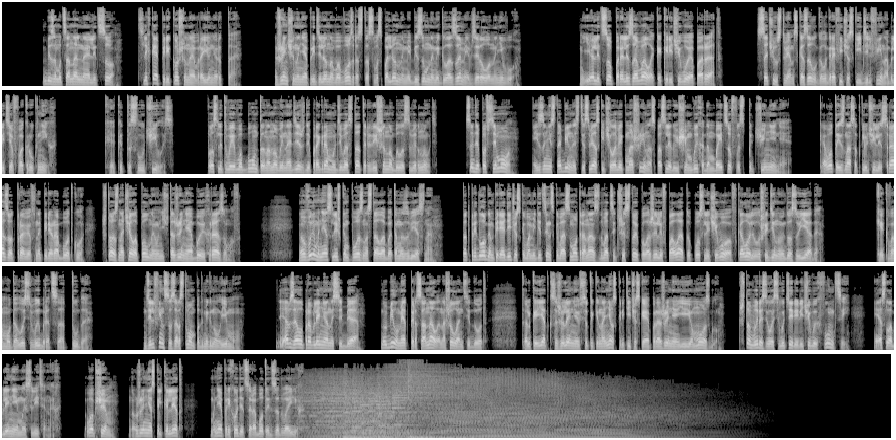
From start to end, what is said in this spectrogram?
Безэмоциональное лицо, слегка перекошенное в районе рта. Женщина неопределенного возраста с воспаленными безумными глазами взирала на него. Ее лицо парализовало, как и речевой аппарат. С сочувствием сказал голографический дельфин, облетев вокруг них. «Как это случилось?» После твоего бунта на Новой Надежде программу «Девастатор» решено было свернуть. Судя по всему, из-за нестабильности связки человек-машина с последующим выходом бойцов из подчинения. Кого-то из нас отключили сразу, отправив на переработку, что означало полное уничтожение обоих разумов. Увы, мне слишком поздно стало об этом известно. Под предлогом периодического медицинского осмотра нас с 26-й положили в палату, после чего вкололи лошадиную дозу яда. Как вам удалось выбраться оттуда? Дельфин с озорством подмигнул ему. Я взял управление на себя, убил медперсонал и нашел антидот. Только яд, к сожалению, все-таки нанес критическое поражение ее мозгу, что выразилось в утере речевых функций и ослаблении мыслительных. В общем, уже несколько лет мне приходится работать за двоих.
